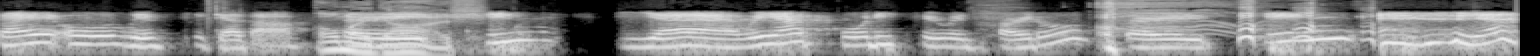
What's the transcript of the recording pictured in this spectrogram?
They all live together. Oh my so gosh! King, yeah, we have 42 in total. So King, yeah,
